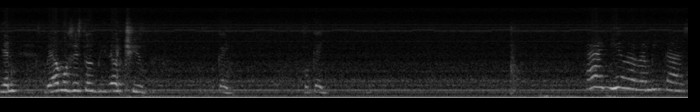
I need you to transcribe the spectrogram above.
Bien, veamos estos videos chidos. Ok, ok. Ay, mira, ramitas.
